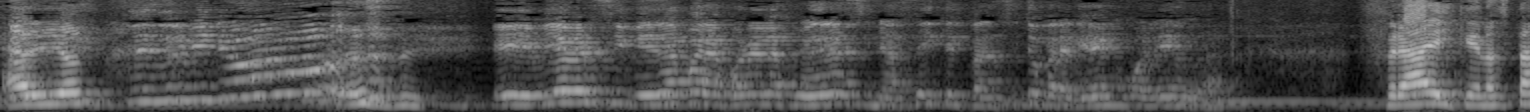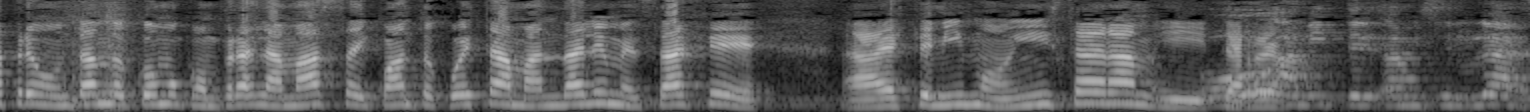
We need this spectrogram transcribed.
Adiós. Se terminó. Sí. Eh, voy a ver si me da para poner la freidora sin aceite el pancito para que vean cómo leuda. Fray, que nos estás preguntando cómo compras la masa y cuánto cuesta, mandale un mensaje a este mismo Instagram y O te re- a mi, te- a mi celular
